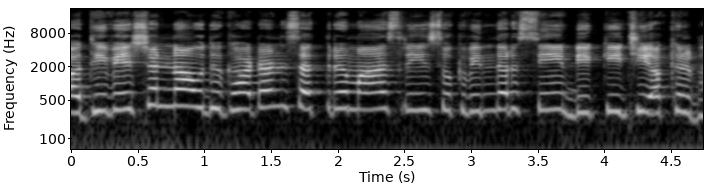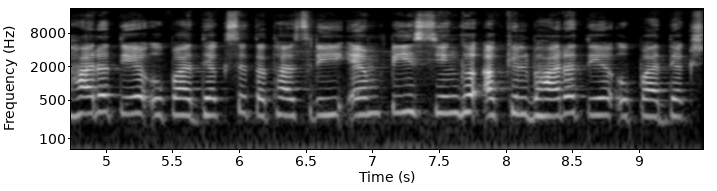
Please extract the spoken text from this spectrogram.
અધિવેશનના ઉદ્ઘાટન સત્રમાં શ્રી સુખવિન્દરસિંહ ડીકીજી અખિલ ભારતીય ઉપાધ્યક્ષ તથા શ્રી એમપી સિંઘ અખિલ ભારતીય ઉપાધ્યક્ષ,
